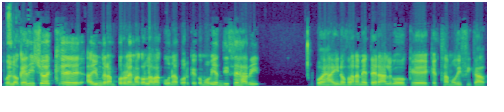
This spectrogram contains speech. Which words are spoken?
Pues lo que he dicho es que hay un gran problema con la vacuna, porque como bien dice Javi, pues ahí nos van a meter algo que está modificado.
